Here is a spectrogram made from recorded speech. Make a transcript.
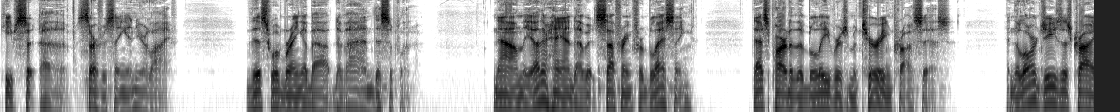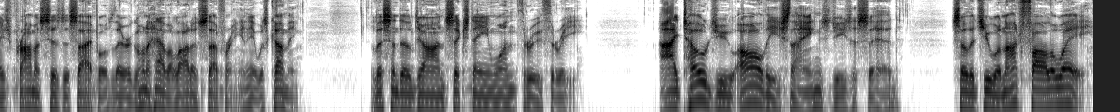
keeps uh, surfacing in your life? This will bring about divine discipline. Now, on the other hand of it, suffering for blessing, that's part of the believer's maturing process. And the Lord Jesus Christ promised his disciples they were going to have a lot of suffering, and it was coming. Listen to John 16, 1 through 3. I told you all these things, Jesus said, so that you will not fall away.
